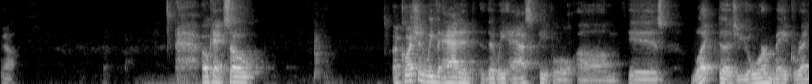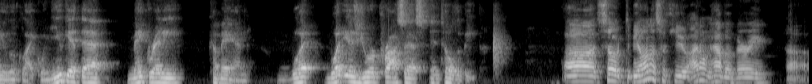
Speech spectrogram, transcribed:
yeah. Okay, so a question we've added that we ask people um, is, what does your make ready look like when you get that make ready command? What what is your process until the beep? Uh, so to be honest with you, I don't have a very uh,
